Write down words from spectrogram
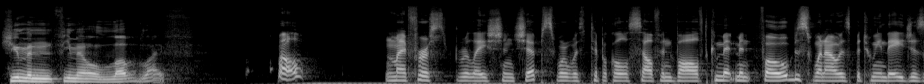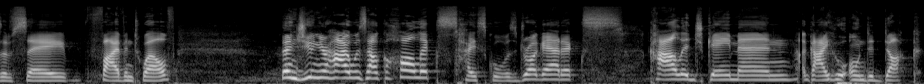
human female love life? well, my first relationships were with typical self involved commitment phobes when I was between the ages of, say, 5 and 12. Then junior high was alcoholics, high school was drug addicts, college gay men, a guy who owned a duck.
